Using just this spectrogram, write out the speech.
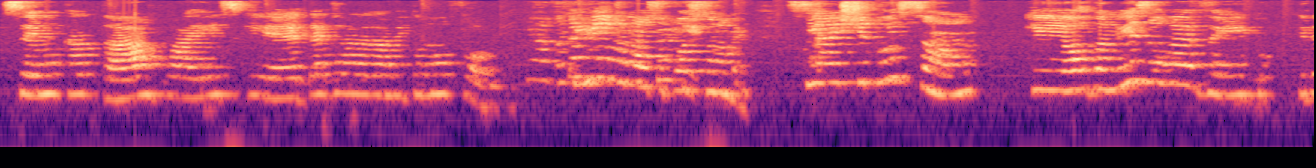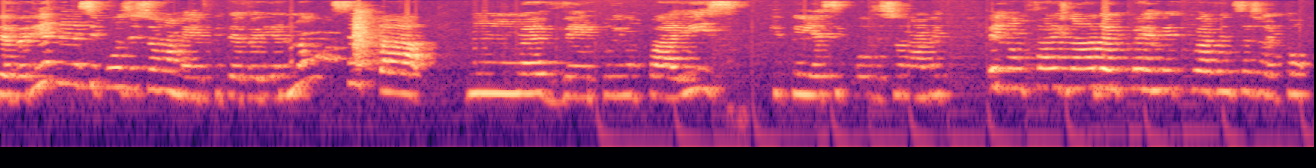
ser no Catar um país que é declaradamente homofóbico. Onde é que entra o nosso posicionamento? Se a instituição que organiza o evento, que deveria ter esse posicionamento, que deveria não aceitar um evento em um país que tem esse posicionamento, ele não faz nada, ele permite que o evento seja. Então,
